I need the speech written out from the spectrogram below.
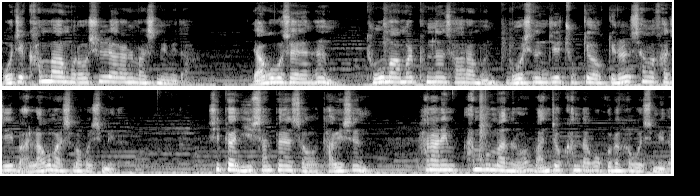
오직 한 마음으로 신뢰하라는 말씀입니다. 야고보서에는 두 마음을 품는 사람은 무엇이든지 죽게 얻기를 생각하지 말라고 말씀하고 있습니다. 시편 23편에서 다윗은 하나님 한 분만으로 만족한다고 고백하고 있습니다.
